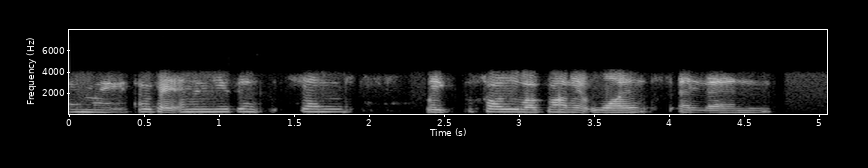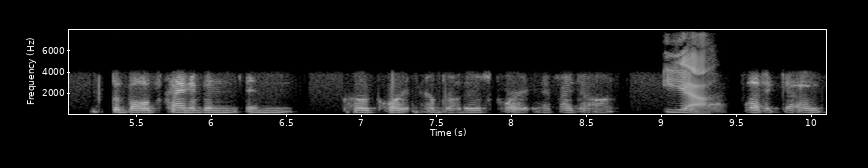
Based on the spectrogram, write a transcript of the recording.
I might. Okay, and then you think send like follow up on it once, and then the ball's kind of in in her court and her brother's court, and if I don't, yeah. let it go.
